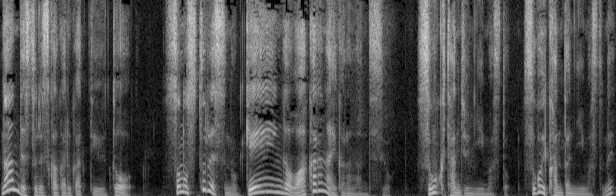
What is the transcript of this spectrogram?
なんでストレスかかるかっていうとそのストレスの原因がわからないからなんですよ。すごく単純に言いますと。すごい簡単に言いますとね。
